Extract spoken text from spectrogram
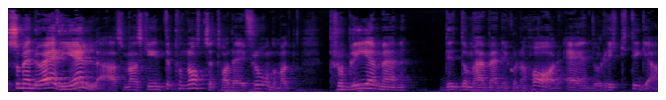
som ändå är reella. Alltså man ska inte på något sätt ta det ifrån dem. Att problemen de- de här människorna har är ändå riktiga.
